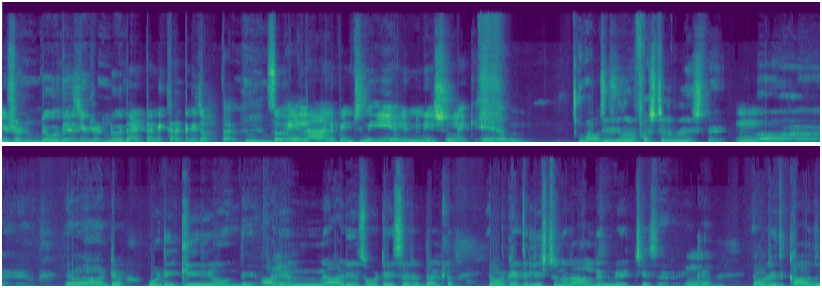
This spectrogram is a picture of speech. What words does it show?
You should do this you should do that అని కరెక్ట్గా చెప్తారు. సో ఎలా అనిపించింది ఈ ఎలిమినేషన్ లైక్ మాకు జరిగింది ఫస్ట్ ఎలిమినేషన్ అంటే ఓటింగ్ క్లియర్గా ఉంది. ఆడియన్ ఆడియన్స్ ఓటేశారు దాంట్లో ఎవరికైతే లిస్ట్ ఉన్నారో వాళ్ళని ఎలిమినేట్ చేశారు. ఇంకా ఎవరు ఇది కాదు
